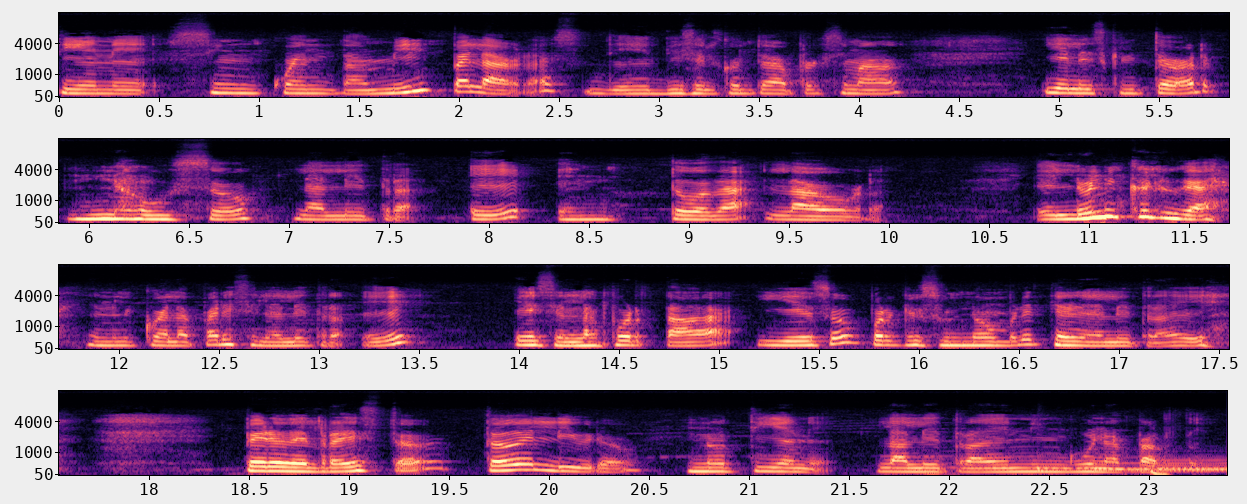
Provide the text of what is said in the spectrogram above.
tiene 50.000 palabras, dice el conteo aproximado, y el escritor no usó la letra E en toda la obra. El único lugar en el cual aparece la letra E es en la portada y eso porque su nombre tiene la letra E. Pero del resto, todo el libro no tiene la letra E en ninguna parte.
